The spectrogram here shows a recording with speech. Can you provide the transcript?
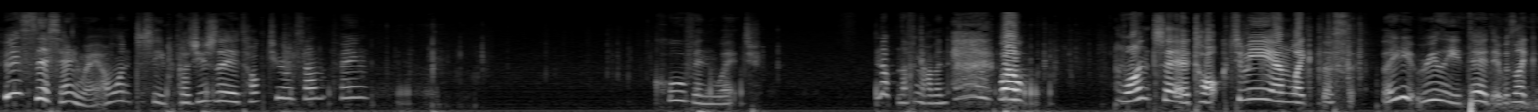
Who is this anyway? I want to see because usually they talk to you or something. Coven Witch. Nope, nothing happened. Well, once it talked to me, um, like this lady really did. It was like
